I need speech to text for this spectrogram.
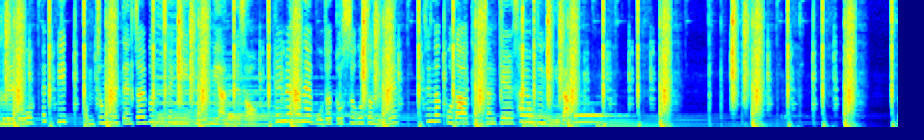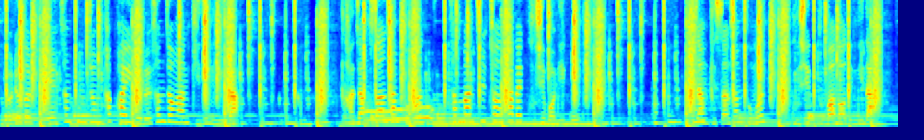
그래도 햇빛 엄청날 땐 짧은 챙이 도움이 안 돼서 헬멧 안에 모자 또 쓰고 썼는데 생각보다 괜찮게 사용 중입니다. 18개의 상품 중 탑5를 선정한 기준입니다. 가장 싼 상품은 37,490원이고 가장 비싼 상품은 99만원입니다.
